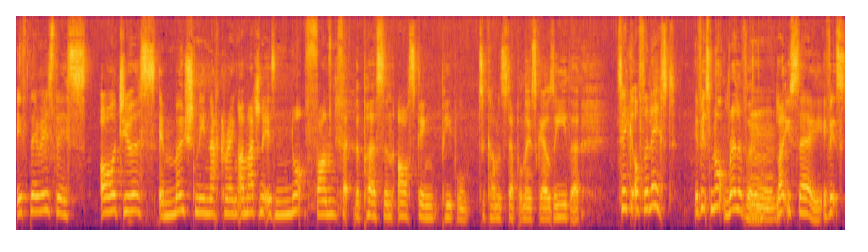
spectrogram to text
If there is this arduous, emotionally knackering, I imagine it is not fun for the person asking people to come and step on those scales either. Take it off the list. If it's not relevant, hmm. like you say, if it's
